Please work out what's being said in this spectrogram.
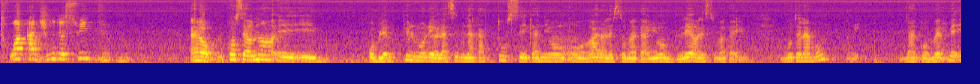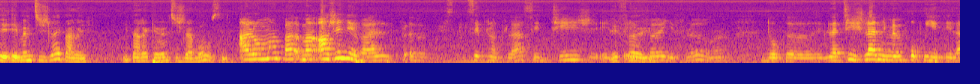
3-4 jours de suite. Alors, concernant et, problème pulmonaire, là, c'est qu'on a tousser, qu'on on, on râle dans l'estomac, on glaire dans l'estomac. Vous t'en bon? Oui. D'accord. Même- Et, même tige là, il paraît. Il paraît que même tige là, bon aussi. Alors, moi, en général, euh, ces plantes-là, c'est tiges et, Et et feuilles. et fleurs. hein. Donc, euh, la tige là, ni même propriété là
